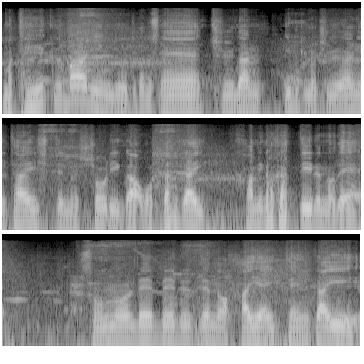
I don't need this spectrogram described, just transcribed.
まあ、テイクバーニングとかですね。中断息吹の中断に対しての処理がお互い神がかっているのでそのレベルでの速い展開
